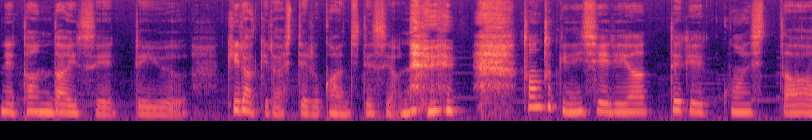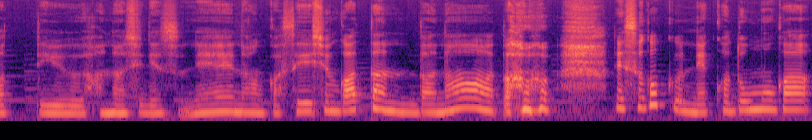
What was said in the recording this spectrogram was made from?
うね短大生っていうキラキラしてる感じですよね。その時に知り合って結婚したっていう話ですね。なんか青春があったんだなぁと。ですごくね子供が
